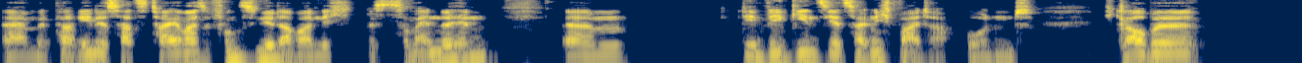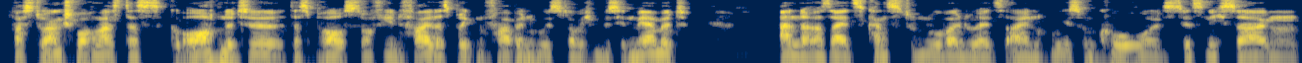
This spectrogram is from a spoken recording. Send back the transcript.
Äh, mit Paredes hat es teilweise funktioniert, aber nicht bis zum Ende hin. Ähm, den Weg gehen sie jetzt halt nicht weiter. Und ich glaube, was du angesprochen hast, das Geordnete, das brauchst du auf jeden Fall. Das bringt ein Fabian Ruiz, glaube ich, ein bisschen mehr mit. Andererseits kannst du nur, weil du jetzt einen Ruiz und Co. holst, jetzt nicht sagen,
